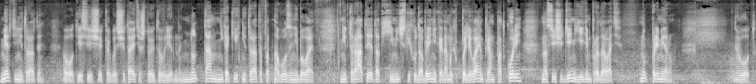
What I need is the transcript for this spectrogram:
мерьте нитраты. Вот, если как бы считаете, что это вредно. Но там никаких нитратов от навоза не бывает. Нитраты это от химических удобрений, когда мы их поливаем прямо под корень, на следующий день едем продавать. Ну, к примеру. Вот.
